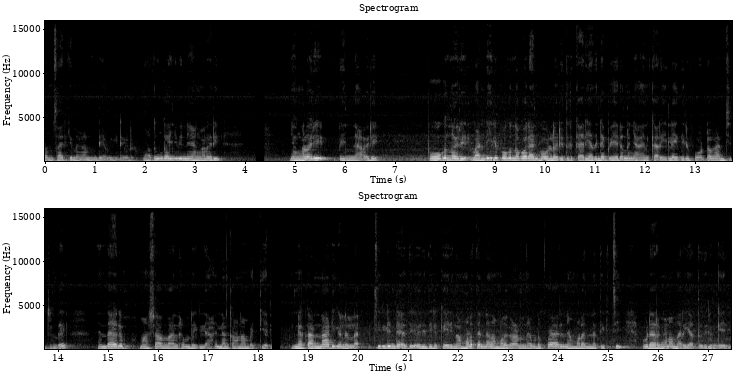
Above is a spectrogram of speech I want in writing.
സംസാരിക്കുന്ന കാണുന്നുണ്ട് ആ വീഡിയോ എടുക്കും. അതും കഴിഞ്ഞ് പിന്നെ ഞങ്ങളൊരു ഞങ്ങളൊരു പിന്നെ ഒരു പോകുന്ന ഒരു വണ്ടിയിൽ പോകുന്ന പോലെ അനുഭവമുള്ള ഒരു ഇതിൽ കയറി. അതിന്റെ പേരൊന്നും ഞാൻ എനിക്കറിയില്ല. ഇതിൽ ഫോട്ടോ കാണിച്ചിട്ടുണ്ട്. എന്തായാലും മാഷാ അള്ളാഹ് അലഹമില്ല എല്ലാം കാണാൻ പറ്റിയല്ലോ? പിന്നെ കണ്ണാടികളുള്ള ചില്ലിന്റെ അത് ഒരിതിൽ കയറി നമ്മളെ തന്നെ നമ്മൾ കാണുന്ന എവിടെ പോയാലും നമ്മൾ തന്നെ തിരിച്ച് ഇവിടെ ഇറങ്ങണമെന്നറിയാത്തതിലും കയറി.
